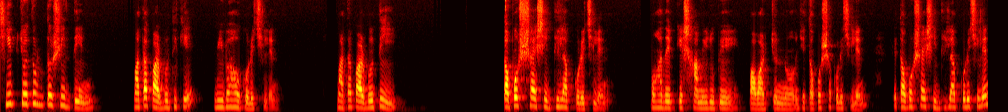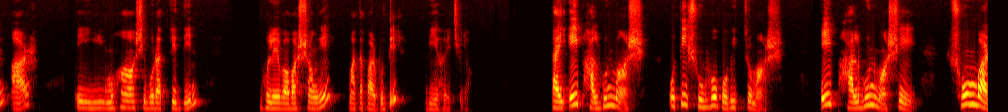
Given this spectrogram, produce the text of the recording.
শিব চতুর্দশীর দিন মাতা পার্বতীকে বিবাহ করেছিলেন। মাতা পার্বতী তপস্যায় সিদ্ধি লাভ করেছিলেন। মহাদেবকে স্বামী রূপে পাওয়ার জন্য যে তপস্যা করেছিলেন, সে তপস্যায় সিদ্ধি লাভ করেছিলেন। আর এই মহাশিবরাত্রির দিন ভোলে বাবার সঙ্গে মাতা পার্বতীর বিয়ে হয়েছিল। তাই এই ফাল্গুন মাস অতি শুভ পবিত্র মাস। এই ফাল্গুন মাসে সোমবার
